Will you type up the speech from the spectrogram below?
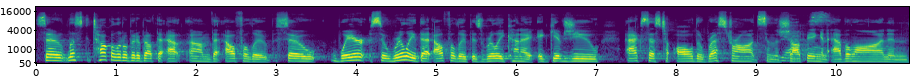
So let's talk a little bit about the um, the Alpha Loop. So where so really that Alpha Loop is really kind of it gives you access to all the restaurants and the yes. shopping and Avalon and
